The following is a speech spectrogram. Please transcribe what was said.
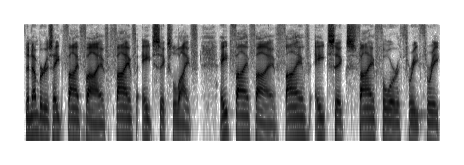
The number is 855 586 Life. 855 586 5433.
